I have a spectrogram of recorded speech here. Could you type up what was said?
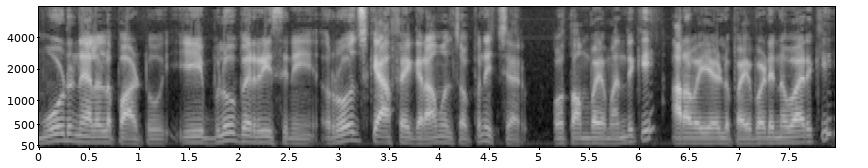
మూడు నెలల పాటు ఈ బ్లూబెర్రీస్ని రోజుకి యాభై గ్రాముల చొప్పున ఇచ్చారు. ఓ తొంభై మందికి అరవై ఏళ్ళు పైబడిన వారికి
